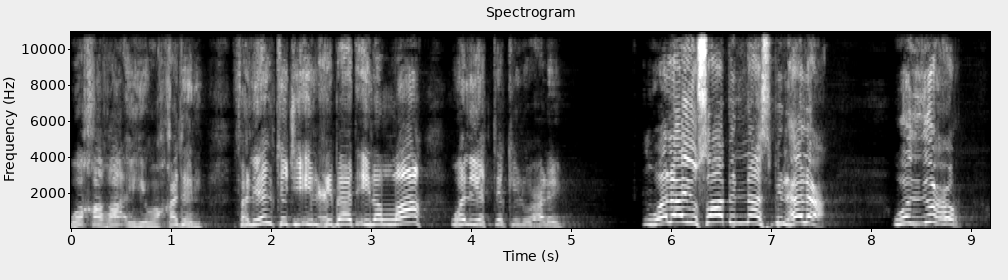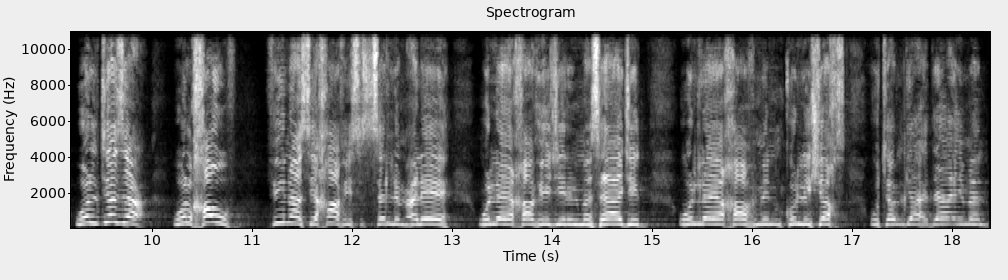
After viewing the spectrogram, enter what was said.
وقضائه وقدره. فليلتجئ العباد إلى الله وليتكلوا عليه. ولا يصاب الناس بالهلع والذعر والجزع والخوف. في ناس يخاف يسلم عليه ولا يخاف يجي للمساجد ولا يخاف من كل شخص وتلقاه دائما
